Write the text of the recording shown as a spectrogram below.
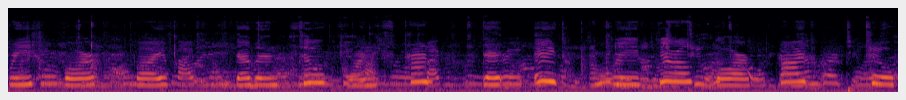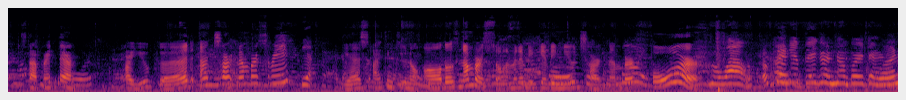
three, four, five, seven, two, one, ten, eight, three, zero, four, five, two. Stop right there. Are you good at chart number 3? Yeah. Yes, I think you know all those numbers, so I'm going to be giving you chart number 4. Oh, wow. Okay. a bigger number than one,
